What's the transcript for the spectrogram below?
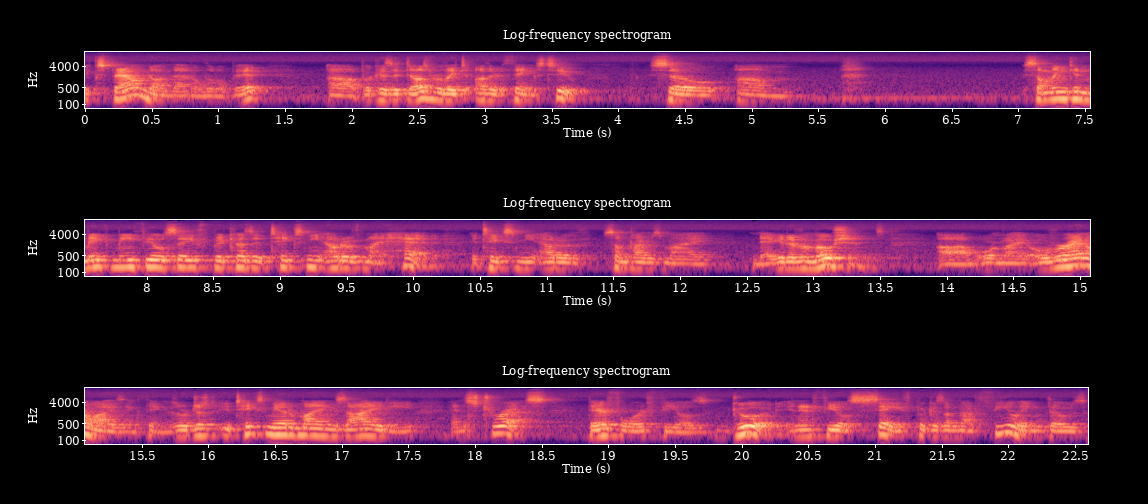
expound on that a little bit, uh, because it does relate to other things too. So, um, something can make me feel safe because it takes me out of my head. It takes me out of sometimes my negative emotions um, or my overanalyzing things, or just it takes me out of my anxiety and stress. Therefore, it feels good and it feels safe because I'm not feeling those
